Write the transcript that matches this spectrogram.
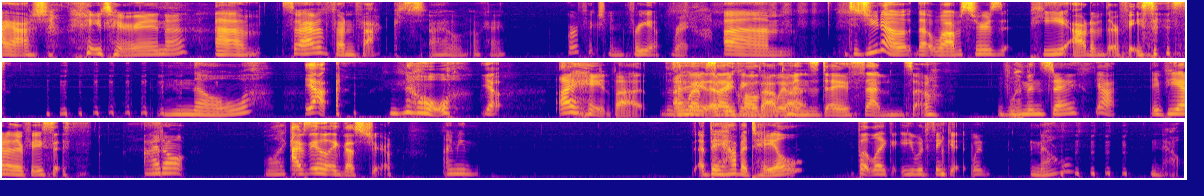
Hi, Ash. Hey, Taryn. Um, so I have a fun fact Oh, okay. or fiction for you. Right. Um, did you know that lobsters pee out of their faces? No. yeah. No. Yeah. I hate that. This I hate website everything called about Women's Day said so. Women's Day? Yeah. They pee out of their faces. I don't. Well, I, I guess, feel like that's true. I mean, they have a tail, but like you would think it would. No. no.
